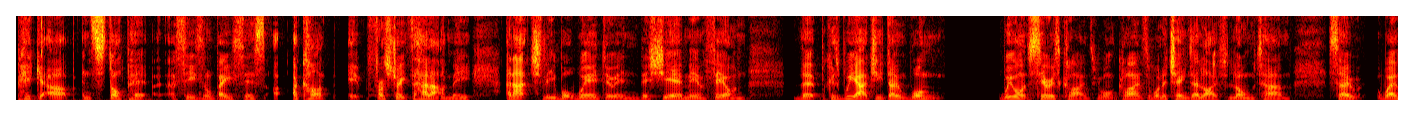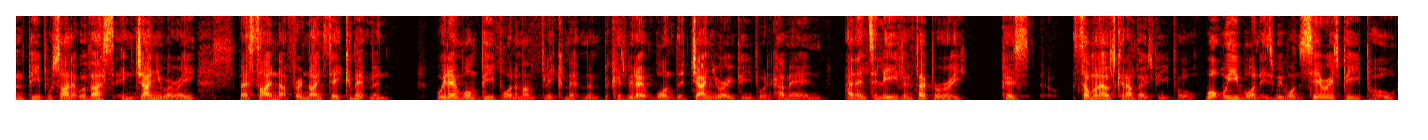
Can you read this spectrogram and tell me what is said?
pick it up and stop it a seasonal basis. I, I can't. It frustrates the hell out of me. And actually, what we're doing this year, me and Theon, that because we actually don't want. We want serious clients. We want clients that want to change their lives long term. So when people sign up with us in January, they're signing up for a 90 day commitment. We don't want people on a monthly commitment because we don't want the January people to come in and then to leave in February because someone else can have those people. What we want is we want serious people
